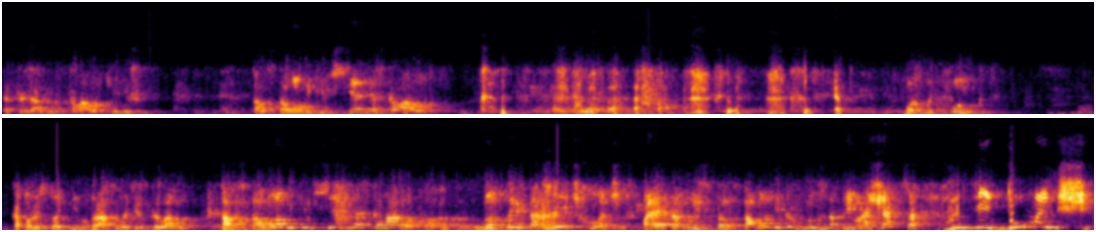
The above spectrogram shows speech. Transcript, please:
Это когда она на сковородке лежит. Толстолобики все для сковородки. Это может быть пункт, который стоит не выбрасывать из головы. Толстолобики все для сковородки. Но ты-то жить хочешь, поэтому из толстолобиков нужно превращаться в людей думающих.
